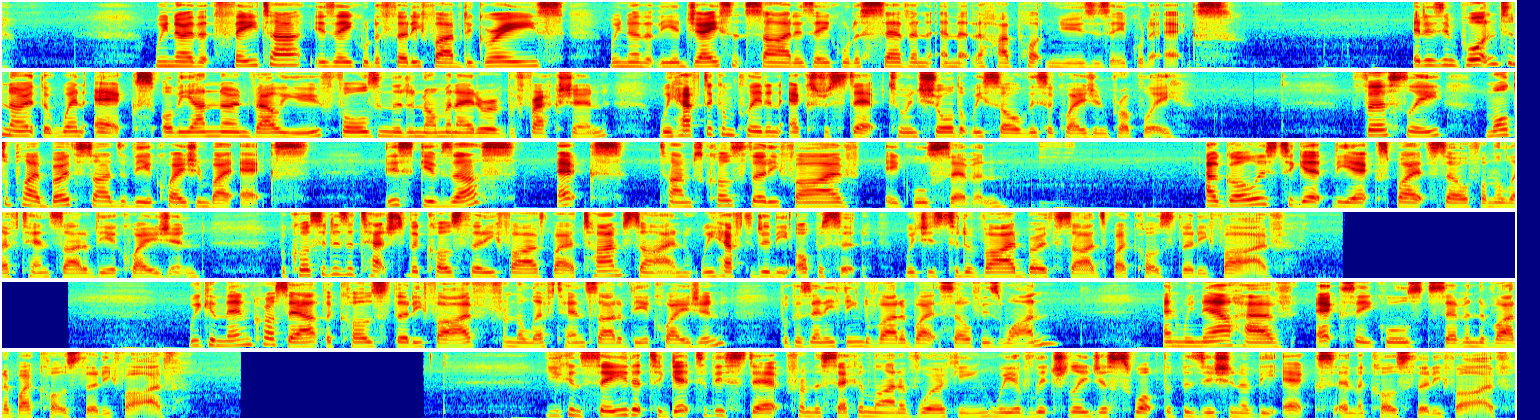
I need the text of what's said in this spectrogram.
We know that theta is equal to 35 degrees, we know that the adjacent side is equal to 7 and that the hypotenuse is equal to x. It is important to note that when x, or the unknown value, falls in the denominator of the fraction, we have to complete an extra step to ensure that we solve this equation properly. Firstly, multiply both sides of the equation by x. This gives us x times cos 35 equals 7. Our goal is to get the x by itself on the left hand side of the equation. Because it is attached to the cos 35 by a times sign, we have to do the opposite, which is to divide both sides by cos 35. We can then cross out the cos 35 from the left hand side of the equation because anything divided by itself is 1. And we now have x equals 7 divided by cos 35. You can see that to get to this step from the second line of working, we have literally just swapped the position of the x and the cos 35.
